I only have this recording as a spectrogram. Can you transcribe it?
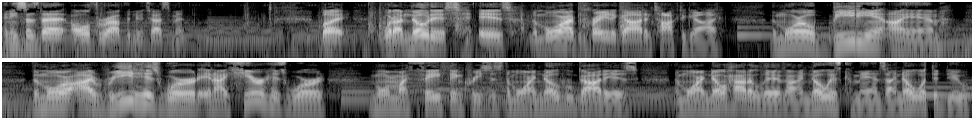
And he says that all throughout the New Testament. But what I've noticed is the more I pray to God and talk to God, the more obedient I am, the more I read his word and I hear his word, the more my faith increases, the more I know who God is, the more I know how to live, I know his commands, I know what to do,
